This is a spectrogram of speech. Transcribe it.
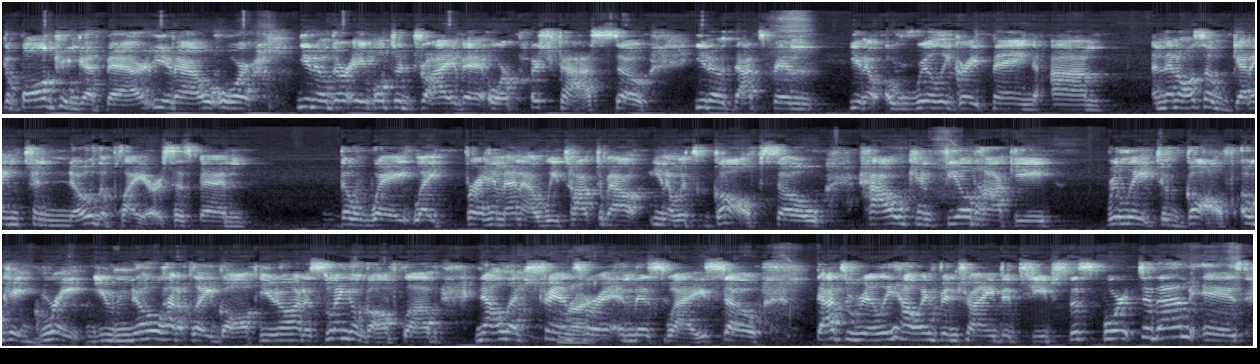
the ball can get there, you know, or, you know, they're able to drive it or push past. So, you know, that's been, you know, a really great thing. Um, and then also getting to know the players has been the way, like for Jimena, we talked about, you know, it's golf. So, how can field hockey relate to golf. Okay, great. You know how to play golf. You know how to swing a golf club. Now let's transfer right. it in this way. So that's really how I've been trying to teach the sport to them is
